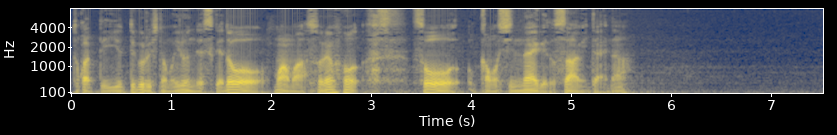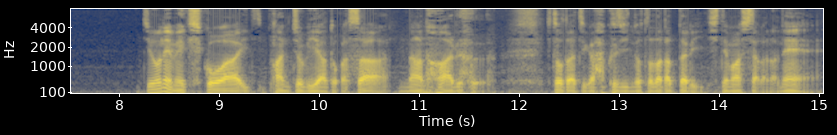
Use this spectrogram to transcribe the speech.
とかって言ってくる人もいるんですけど、まあまあ、それもそうかもしんないけどさ、みたいな。一応ね、メキシコはパンチョビアとかさ、名のある 人たちが白人と戦ったりしてましたからね。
